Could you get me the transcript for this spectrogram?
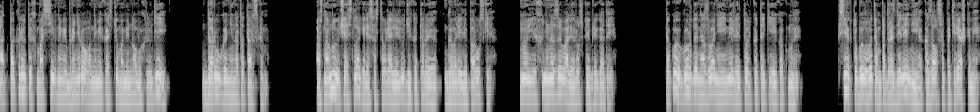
От покрытых массивными бронированными костюмами новых людей дорога не на татарском. Основную часть лагеря составляли люди, которые говорили по-русски, но их не называли русской бригадой. Такое гордое название имели только такие, как мы. Все, кто был в этом подразделении, оказался потеряшками,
